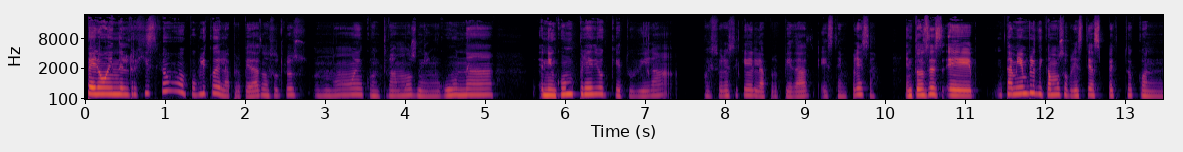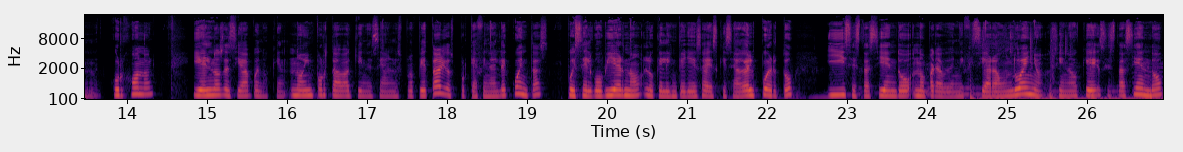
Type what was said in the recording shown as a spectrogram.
pero en el registro público de la propiedad nosotros no encontramos ninguna ningún predio que tuviera pues ahora sí que la propiedad esta empresa. Entonces eh, también platicamos sobre este aspecto con Kurt Honor y él nos decía, bueno, que no importaba quiénes sean los propietarios, porque a final de cuentas, pues el gobierno lo que le interesa es que se haga el puerto y se está haciendo no para beneficiar a un dueño, sino que se está haciendo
